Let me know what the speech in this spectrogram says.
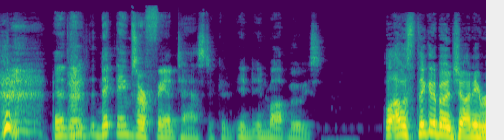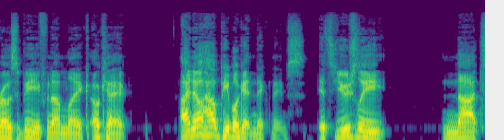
and the, the nicknames are fantastic in, in, in mob movies. Well, I was thinking about Johnny Roast Beef, and I'm like, okay, I know how people get nicknames. It's usually not.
